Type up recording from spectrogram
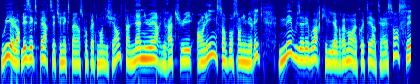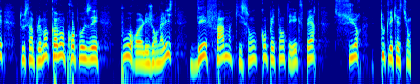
Oui, alors les experts, c'est une expérience complètement différente. C'est un annuaire gratuit en ligne, 100% numérique, mais vous allez voir qu'il y a vraiment un côté intéressant, c'est tout simplement comment proposer pour euh, les journalistes des femmes qui sont compétentes et expertes sur toutes les questions.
